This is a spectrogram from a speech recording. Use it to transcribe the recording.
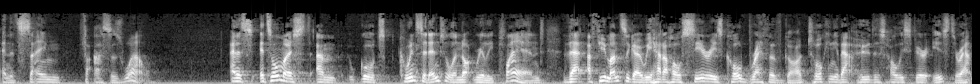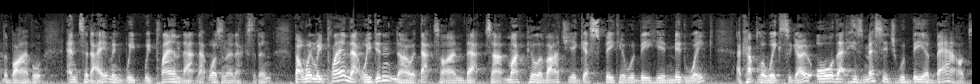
And it's the same for us as well. And it's, it's almost um, well, it's coincidental and not really planned that a few months ago we had a whole series called Breath of God talking about who this Holy Spirit is throughout the Bible and today. I mean, we, we planned that, that wasn't an accident. But when we planned that, we didn't know at that time that uh, Mike Pilavachi, a guest speaker, would be here midweek a couple of weeks ago, or that his message would be about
